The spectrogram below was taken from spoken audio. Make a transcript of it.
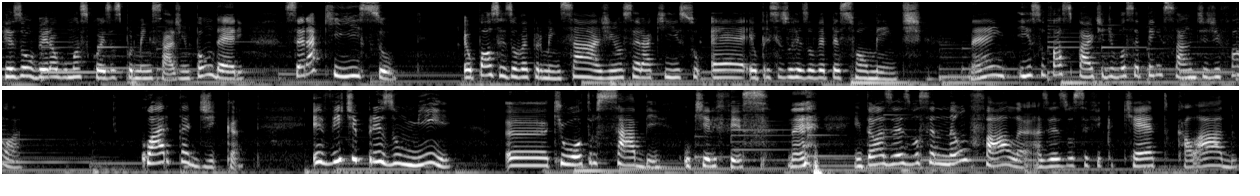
resolver algumas coisas por mensagem. Pondere. Será que isso eu posso resolver por mensagem ou será que isso é eu preciso resolver pessoalmente? Né? Isso faz parte de você pensar antes de falar. Quarta dica: evite presumir uh, que o outro sabe o que ele fez, né? Então, às vezes você não fala, às vezes você fica quieto, calado,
